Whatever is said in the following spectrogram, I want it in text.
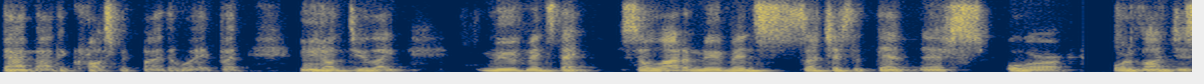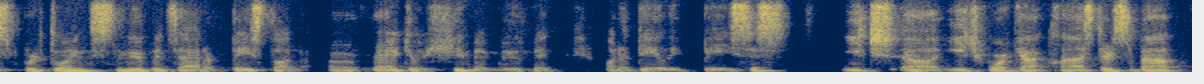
bad mouthing CrossFit by the way, but mm. we don't do like movements that. So a lot of movements such as the deadlifts or or lunges, we're doing movements that are based on a regular human movement on a daily basis. Each uh, each workout class, there's about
